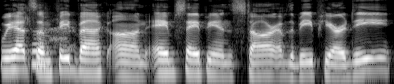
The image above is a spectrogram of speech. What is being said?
we had some feedback on Abe Sapien's star of the BPRD.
